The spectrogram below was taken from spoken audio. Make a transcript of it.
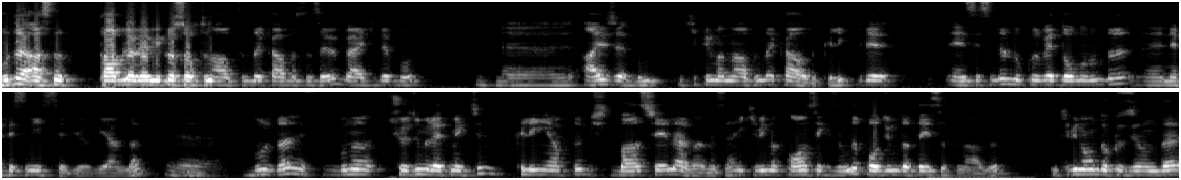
burada aslında Tableau ve Microsoft'un altında kalmasının sebebi belki de bu. Ee, ayrıca bu iki firmanın altında kaldı Click. Bir de ensesinde Looker ve Domo'nun da e, nefesini hissediyor bir yandan. Ee, burada bunu çözüm üretmek için Clean yaptığı bir, bazı şeyler var mesela. 2018 yılında Podium Data'yı satın aldı. 2019 yılında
